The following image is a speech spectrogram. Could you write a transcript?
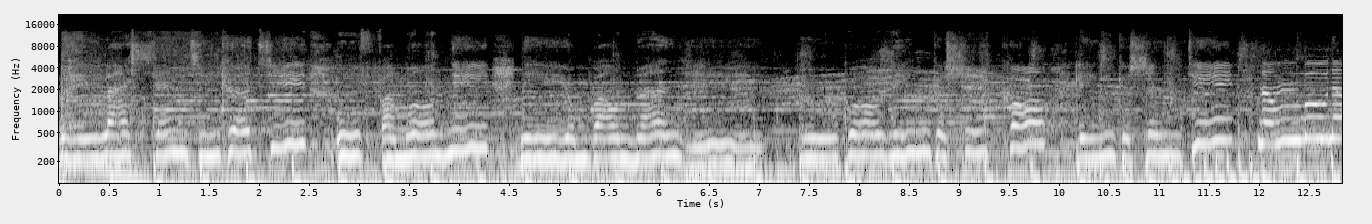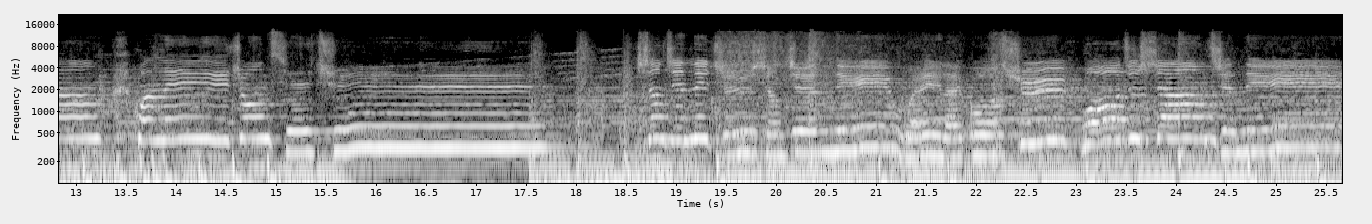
未来先进科技无法模拟你拥抱暖意。如果另个时空，另个身体，能不能换另一种结局？只想见你，未来过去，我只想见你。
